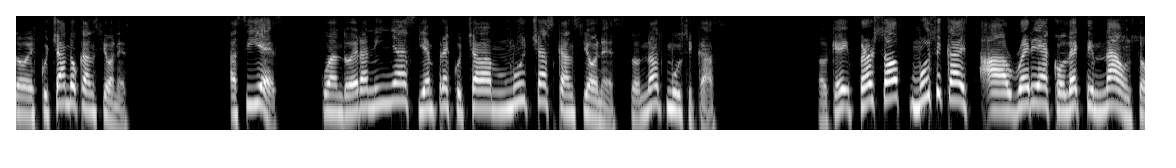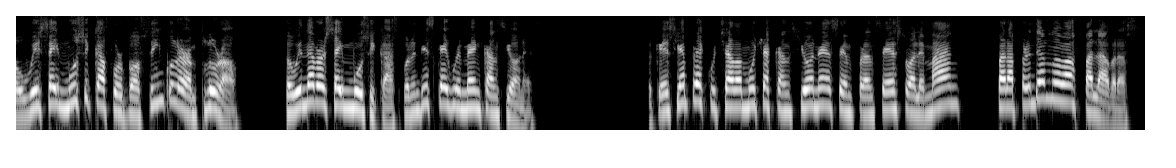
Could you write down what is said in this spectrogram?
So, escuchando canciones. Así es. Cuando era niña siempre escuchaba muchas canciones. So, not músicas. Okay, first off, música is already a collective noun. So, we say música for both singular and plural. So, we never say músicas, but in this case, we mean canciones. Okay, siempre escuchaba muchas canciones en francés o alemán para aprender nuevas palabras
